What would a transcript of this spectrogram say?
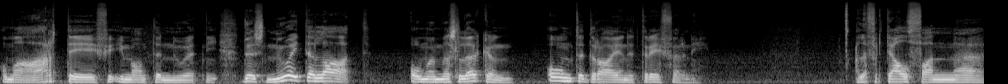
om 'n hart te hê vir iemand in nood nie. Dis nooit te laat om 'n mislukking om te draai in 'n treffer nie. Hulle vertel van uh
